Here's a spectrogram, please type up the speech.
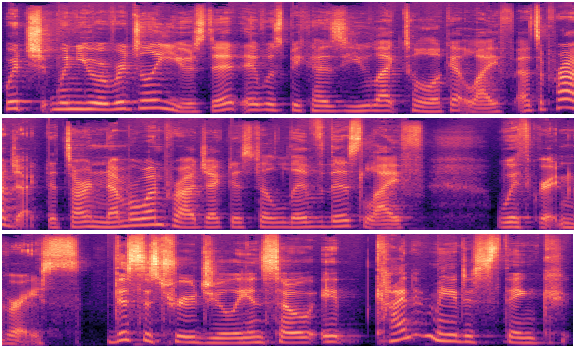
which when you originally used it, it was because you like to look at life as a project. It's our number one project is to live this life with grit and grace. This is true, Julie. And so it kind of made us think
